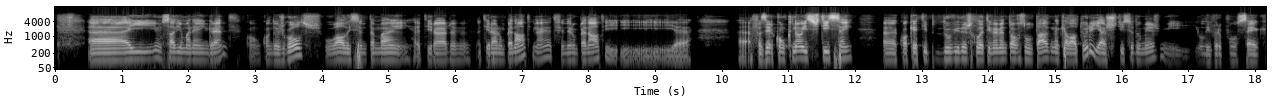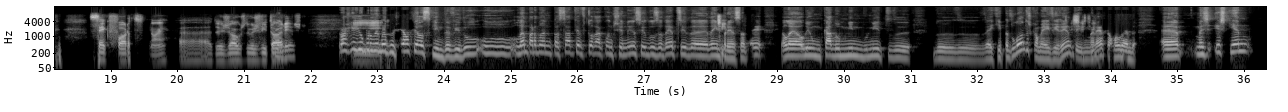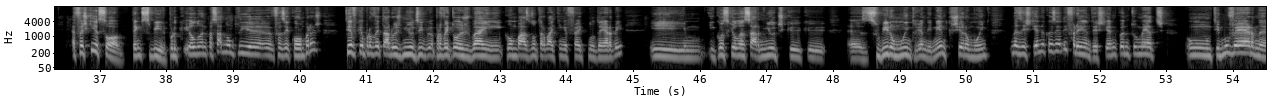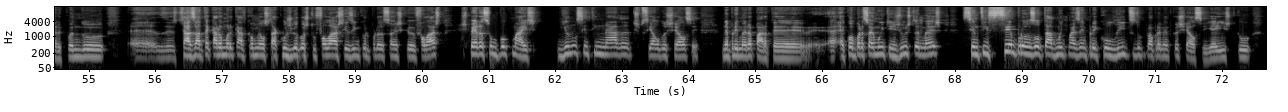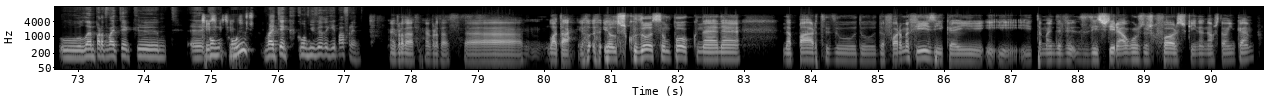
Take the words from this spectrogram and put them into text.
Uh, e um Sadio Mané em grande, com, com dois golos. O Alisson também a tirar, a tirar um penalti, não é? a defender um penalti e, e a, a, fazer com que não existissem uh, qualquer tipo de dúvidas relativamente ao resultado naquela altura e à justiça do mesmo. E, e o Liverpool segue, segue forte, não é? Uh, dois jogos, duas vitórias. Sim eu acho que e... o problema do Chelsea é o seguinte, David. O, o Lampard no ano passado teve toda a condescendência dos adeptos e da, da imprensa. Até ele é ali um bocado o menino bonito de, de, de, da equipa de Londres, como é evidente, sim, e merece, é uma lenda. Uh, mas este ano a fasquia sobe, tem que subir, porque ele no ano passado não podia fazer compras, teve que aproveitar os miúdos e aproveitou-os bem com base no trabalho que tinha feito no derby e, e conseguiu lançar miúdos que, que uh, subiram muito rendimento, cresceram muito mas este ano a coisa é diferente. Este ano, quando tu metes um Timo Werner, quando uh, estás a atacar o mercado como ele está com os jogadores que tu falaste e as incorporações que falaste, espera-se um pouco mais. E eu não senti nada de especial do Chelsea na primeira parte. É, a, a, comparação é muito injusta, mas senti sempre um resultado muito mais em perigo com o Leeds do que propriamente com o Chelsea. E é isto que o, o Lampard vai ter que, uh, sim, com, sim, sim. com isto, vai ter que conviver daqui para a frente. É verdade, é verdade. Uh, lá está. Ele, ele escudou-se um pouco na, na, na parte do, do, da forma física e, e, e também de, de existirem alguns dos reforços que ainda não estão em campo,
